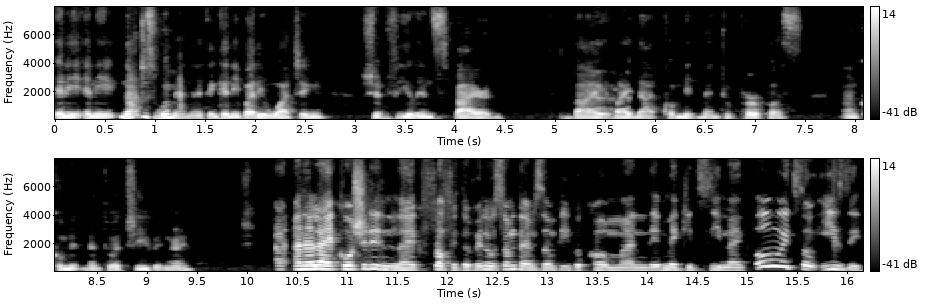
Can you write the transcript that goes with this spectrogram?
any any not just women, I think anybody watching should feel inspired by yeah. by that commitment to purpose and commitment to achieving, right? And I like how she didn't like fluff it up. You know, sometimes some people come and they make it seem like, oh, it's so easy.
